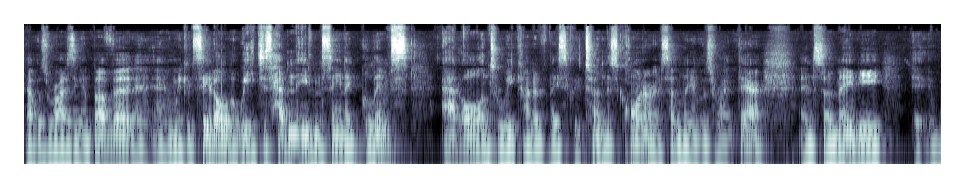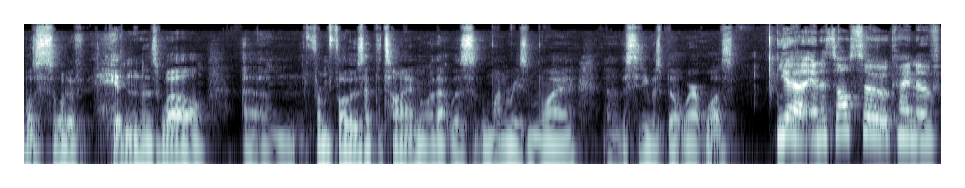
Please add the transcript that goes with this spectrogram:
that was rising above it, and, and, we could see it all, but we just hadn't even seen a glimpse at all until we kind of basically turned this corner and suddenly it was right there. And so maybe it, it was sort of hidden as well um, from foes at the time, or that was one reason why uh, the city was built where it was. Yeah, and it's also kind of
